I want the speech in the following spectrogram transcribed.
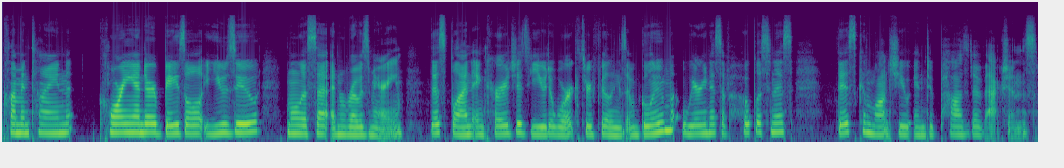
clementine, coriander, basil, yuzu, melissa, and rosemary. This blend encourages you to work through feelings of gloom, weariness, of hopelessness. This can launch you into positive actions.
